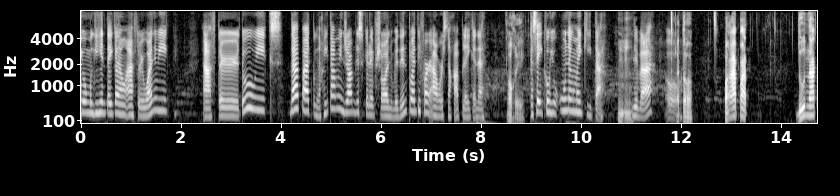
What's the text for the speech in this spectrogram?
yung maghihintay ka ng after one week, after two weeks. Dapat, pag nakita mo yung job description, within 24 hours, naka-apply ka na. Okay. Kasi ikaw yung unang may kita. Mm-mm. Di ba? Oo. Ito. Pang-apat, do not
